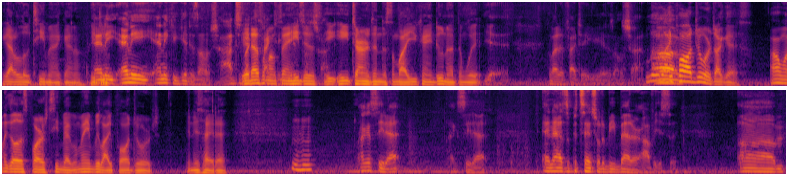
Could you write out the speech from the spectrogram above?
He got a little T Mac in him. He And just- he and he and he could get his own shot. I yeah, like that's what I'm saying. He just he, he turns into somebody you can't do nothing with. yeah. I like the fact that he can get his own shot. A little Um, like Paul George, I guess. I don't want to go as far as T Mac, but maybe like Paul George in his heyday. Mm-hmm. I can see that. I can see that. And has the potential to be better, obviously. Um,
